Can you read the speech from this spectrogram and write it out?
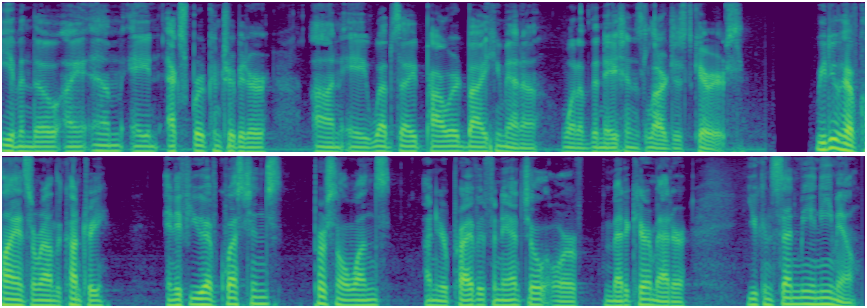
even though I am an expert contributor on a website powered by Humana, one of the nation's largest carriers. We do have clients around the country, and if you have questions, personal ones, on your private financial or Medicare matter, you can send me an email,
